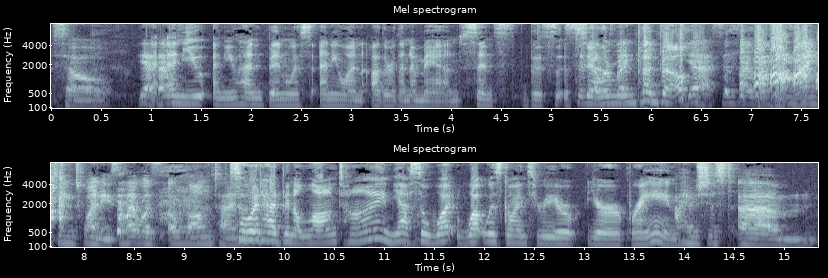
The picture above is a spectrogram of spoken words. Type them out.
so yeah, that and was, you and you hadn't been with anyone other than a man since this since Sailor Moon like- pen pal. Yeah, since I was nineteen twenty, So that was a long time. So it had been a long time. Yeah. So what what was going through your your brain? I was just, um,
